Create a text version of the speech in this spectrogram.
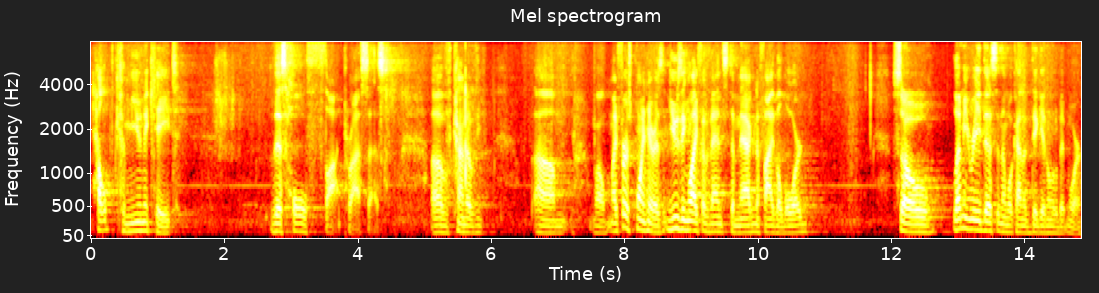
helped communicate this whole thought process of kind of um, well, my first point here is using life events to magnify the Lord. So let me read this and then we'll kind of dig in a little bit more.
